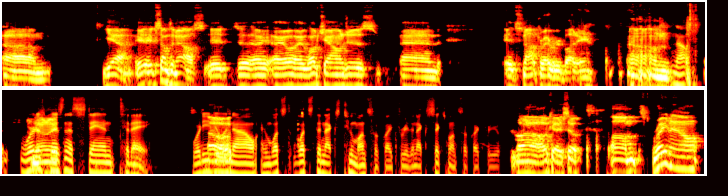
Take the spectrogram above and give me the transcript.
um, yeah, it, it's something else. It uh, I, I, I, love challenges, and it's not for everybody. Um, now, where does business stand today? What are you oh, doing now, and what's what's the next two months look like for you? The next six months look like for you? Oh, okay. So, um, right now,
